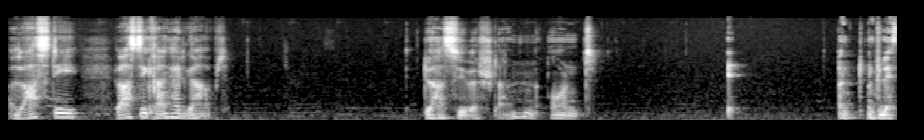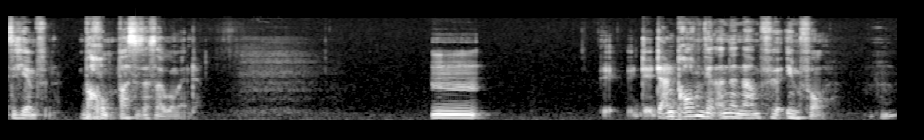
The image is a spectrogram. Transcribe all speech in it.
Also hast die, du hast die Krankheit gehabt. Du hast sie überstanden und, und, und du lässt dich impfen. Warum? Was ist das Argument? Hm, Dann brauchen wir einen anderen Namen für Impfung. Hm?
